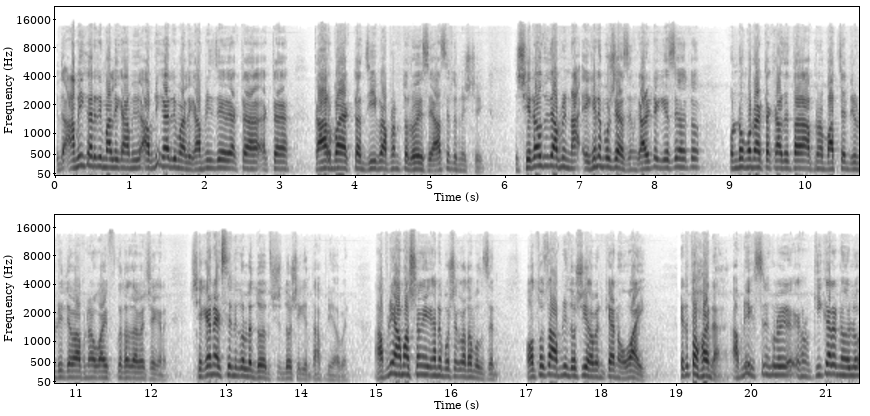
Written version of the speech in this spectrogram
কিন্তু আমি গাড়ির মালিক, আমি, আপনি গাড়ির মালিক, আপনি যে একটা একটা কার বা একটা জিপ আপনার তো রয়েছে, আছে তো নিশ্চয়ই। তো সেটাও যদি আপনি না, এখানে বসে আছেন, গাড়িটা গেছে হয়তো অন্য কোনো একটা কাজে, তা আপনার বাচ্চার ডিউটি দেওয়া, আপনার ওয়াইফ কোথাও যাবে সেখানে। সেখানে অ্যাক্সিডেন্ট করলে দোষ- দোষী কিন্তু আপনি হবেন। আপনি আমার সঙ্গে এখানে বসে কথা বলছেন। অথচ আপনি দোষী হবেন কেন? ওয়াই এটা তো হয় না। আপনি অ্যাক্সিডেন্ট করলে এখন কি কারণে হলো?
